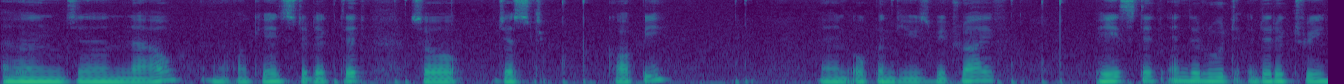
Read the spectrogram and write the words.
And uh, now uh, okay it's detected. So just copy and open the USB drive paste it in the root directory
